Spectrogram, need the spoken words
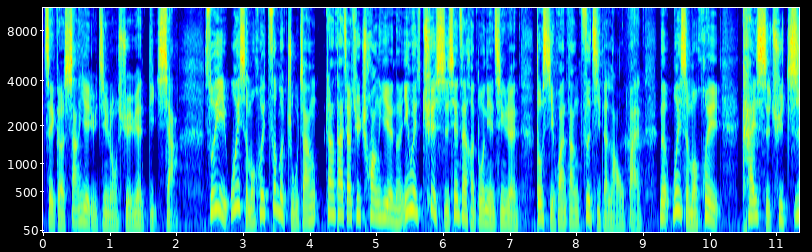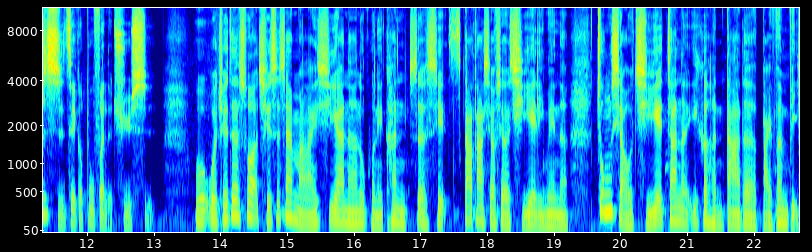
这个商业与金融学院底下。所以为什么会这么主张让大家去创业呢？因为确实现在很多年轻人都喜欢当自己的老板。那为什么会开始去支持这个部分的趋势？我我觉得说，其实，在马来西亚呢，如果你看这些大大小小的企业里面呢，中小企业占了一个很大的百分比，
